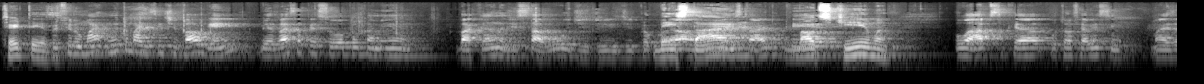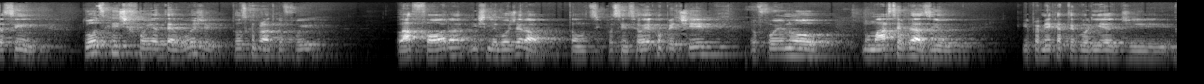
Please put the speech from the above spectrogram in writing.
Certeza. Eu prefiro mais, muito mais incentivar alguém, levar essa pessoa para um caminho bacana de saúde, de, de procurar bem-estar, um bem-estar né? do que uma autoestima. O ápice que é o troféu em si. Mas assim, todos que a gente foi até hoje, todos os campeonatos que eu fui lá fora, a gente levou geral. Então, tipo assim, se eu ia competir, eu fui no, no Master Brasil e para minha categoria de,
